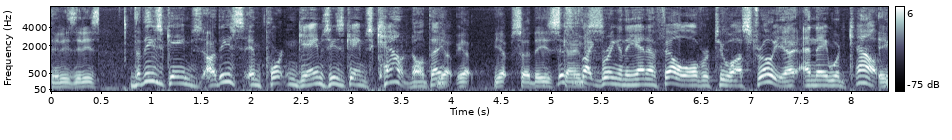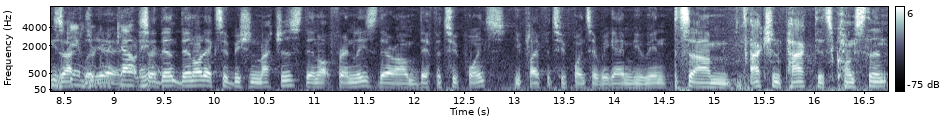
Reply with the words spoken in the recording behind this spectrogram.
It is, it is. Do these games are these important games? These games count, don't they? Yep, yep, yep. So these this games, is like bringing the NFL over to Australia, and they would count. Exactly, these games are yeah. going to count so here. they're, they're not exhibition matches. They're not friendlies. They're um they're for two points. You play for two points every game you win. It's um action packed. It's constant.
